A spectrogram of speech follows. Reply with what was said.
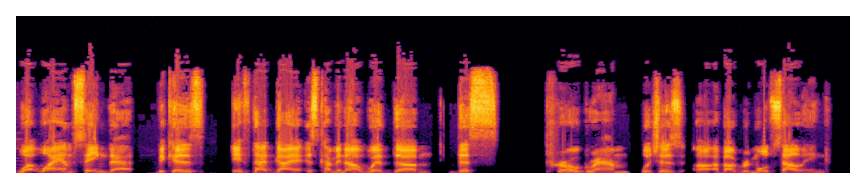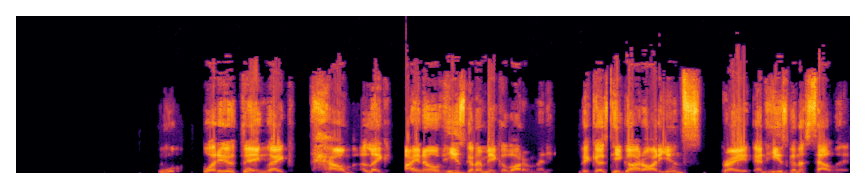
What? Why I'm saying that? Because if that guy is coming out with um, this program, which is uh, about remote selling, what do you think? Like, how, like, I know he's to make a lot of money because he got audience, right? And he's to sell it.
